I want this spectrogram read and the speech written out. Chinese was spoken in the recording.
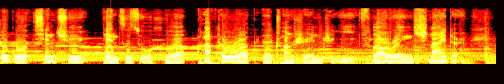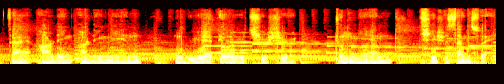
德国先驱电子组合 Kraftwerk 的创始人之一 Florian Schneider 在2020年5月6日去世，终年73岁。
